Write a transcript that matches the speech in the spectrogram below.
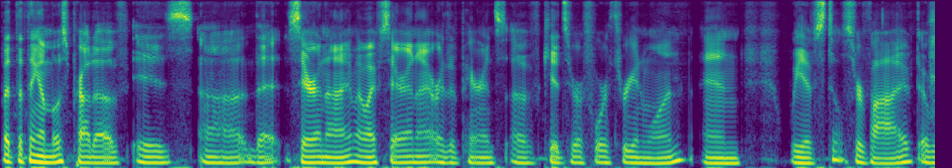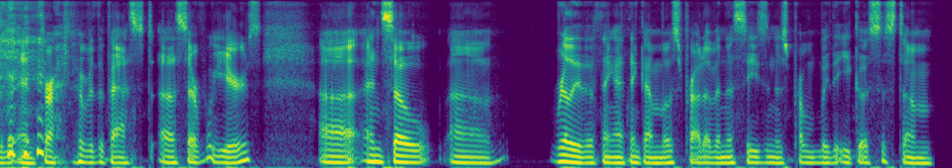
but the thing I'm most proud of is uh, that Sarah and I, my wife Sarah and I, are the parents of kids who are four, three, and one, and we have still survived over the and thrived over the past uh, several years. Uh, and so, uh, really, the thing I think I'm most proud of in this season is probably the ecosystem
